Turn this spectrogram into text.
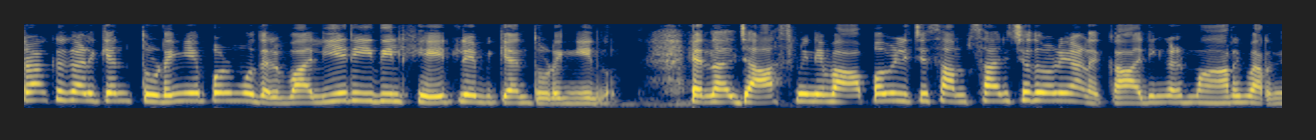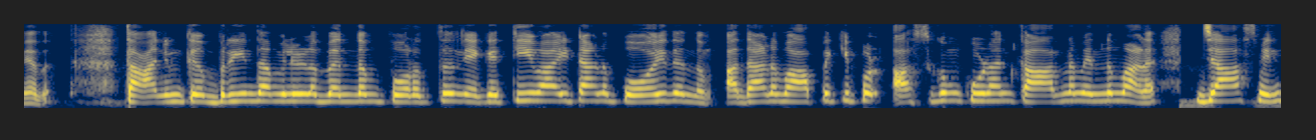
ട്രാക്ക് കളിക്കാൻ തുടങ്ങിയപ്പോൾ മുതൽ വലിയ രീതിയിൽ ഹേറ്റ് ലഭിക്കാൻ തുടങ്ങിയിരുന്നു. എന്നാൽ ജാസ്മിനെ വാപ്പ വിളിച്ച് സംസാരിച്ചതോടെയാണ് കാര്യങ്ങൾ മാറി പറഞ്ഞത് താനും ഗബ്രിയും തമ്മിലുള്ള ബന്ധം പുറത്ത് നെഗറ്റീവായിട്ടാണ് പോയതെന്നും അതാണ് വാപ്പയ്ക്ക് ഇപ്പോൾ അസുഖം കൂടാൻ കാരണമെന്നുമാണ് ജാസ്മിൻ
